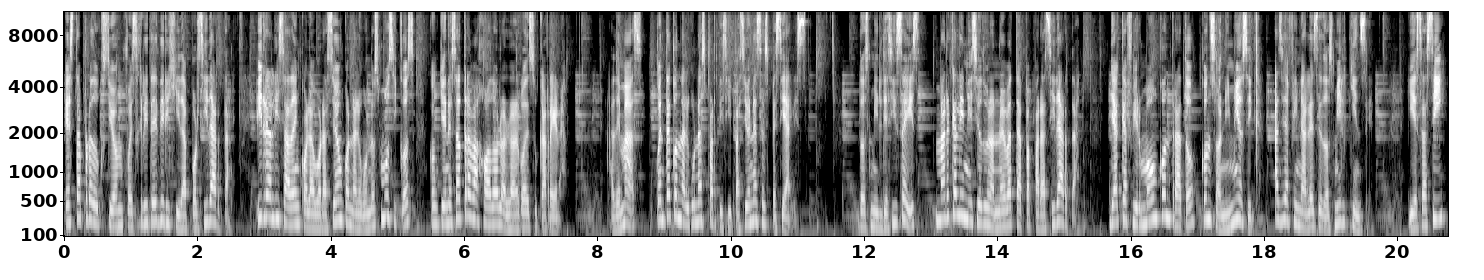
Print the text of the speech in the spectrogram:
esta producción fue escrita y dirigida por Siddhartha y realizada en colaboración con algunos músicos con quienes ha trabajado a lo largo de su carrera. Además, cuenta con algunas participaciones especiales. 2016 marca el inicio de una nueva etapa para Siddhartha, ya que firmó un contrato con Sony Music hacia finales de 2015 y es así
